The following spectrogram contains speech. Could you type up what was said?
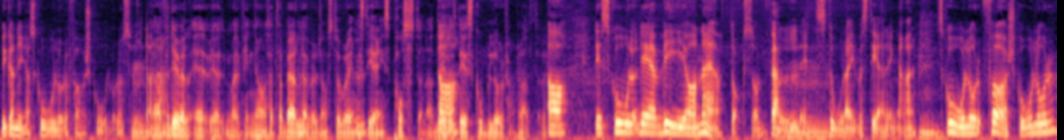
bygga nya skolor och förskolor och så Mm. vidare. Ja, för det är väl, eh, ni har en tabell Mm. över de stora investeringsposterna. Det är, Ja. det är skolor framförallt eller? Ja, det är skolor, det är VA-nät också. Väldigt Mm. stora investeringar. Mm. Skolor, förskolor,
